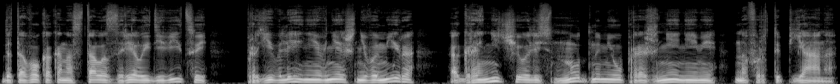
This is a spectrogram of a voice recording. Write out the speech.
до того, как она стала зрелой девицей, проявления внешнего мира ограничивались нудными упражнениями на фортепиано,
